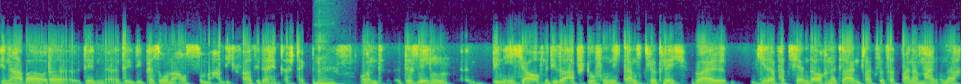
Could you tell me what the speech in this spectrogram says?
Inhaber oder den, die, die Person auszumachen, die quasi dahinter steckt. Mhm. Und deswegen bin ich ja auch mit dieser Abstufung nicht ganz glücklich, weil jeder Patient auch in der kleinen Praxis hat meiner Meinung nach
